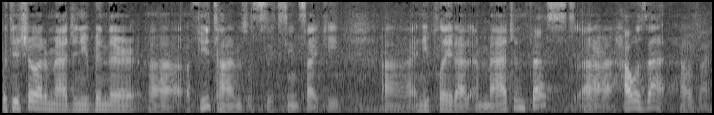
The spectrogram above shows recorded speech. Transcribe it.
with your show at Imagine, you've been there uh, a few times with 16 Psyche, uh, and you played at Imagine Fest. Uh. How was that? How was that?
